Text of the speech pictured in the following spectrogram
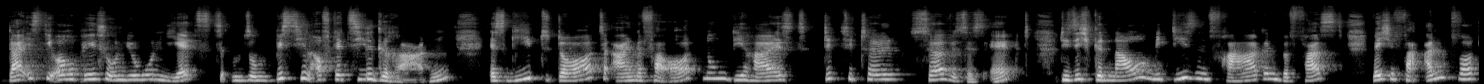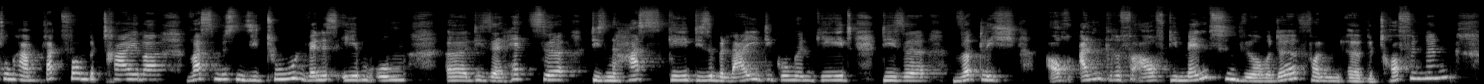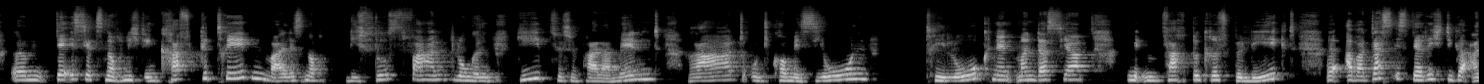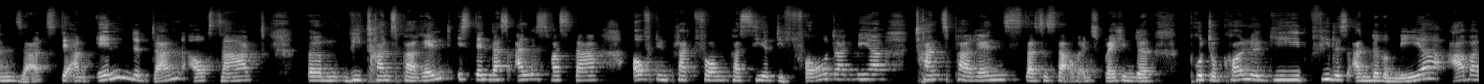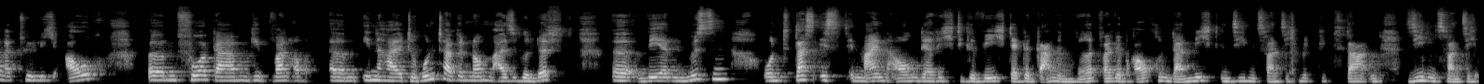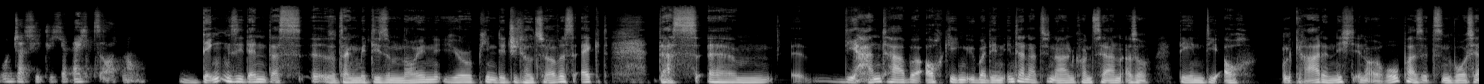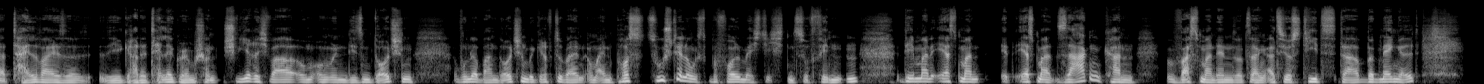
Da ist die Europäische Union jetzt so ein bisschen auf der Zielgeraden. Es gibt dort eine Verordnung, die heißt Digital Services Act, die sich genau mit diesen Fragen befasst. Welche Verantwortung haben Plattformbetreiber? Was müssen sie tun, wenn es eben um äh, diese Hetze, diesen Hass geht, diese Beleidigungen geht, diese wirklich auch Angriffe auf die Menschenwürde von äh, Betroffenen. Ähm, der ist jetzt noch nicht in Kraft getreten, weil es noch die Schlussverhandlungen gibt zwischen Parlament, Rat und Kommission. Trilog nennt man das ja, mit einem Fachbegriff belegt. Äh, aber das ist der richtige Ansatz, der am Ende dann auch sagt, ähm, wie transparent ist denn das alles, was da auf den Plattformen passiert? Die fordern mehr Transparenz, dass es da auch entsprechende Protokolle gibt, vieles andere mehr, aber natürlich auch ähm, Vorgaben gibt, wann auch ähm, Inhalte runtergenommen, also gelöscht äh, werden müssen. Und das ist in meinen Augen der richtige Weg, der gegangen wird, weil wir brauchen dann nicht in 27 Mitgliedstaaten 27 unterschiedliche Rechtsordnungen. Denken Sie denn, dass äh, sozusagen mit diesem neuen European Digital Service Act, dass ähm, die Handhabe auch gegenüber den internationalen Konzernen, also denen, die auch und gerade nicht in Europa sitzen, wo es ja teilweise, wie gerade Telegram schon schwierig war, um, um in diesem deutschen, wunderbaren deutschen Begriff zu bleiben, um einen Postzustellungsbevollmächtigten zu finden, dem man erstmal erstmal sagen kann, was man denn sozusagen als Justiz da bemängelt.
